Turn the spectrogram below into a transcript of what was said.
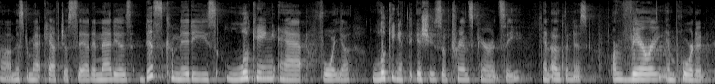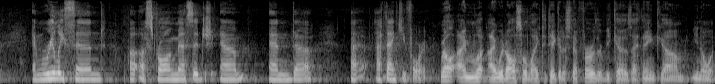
uh, Mr. Metcalfe just said, and that is this committee's looking at FOIA, looking at the issues of transparency and openness are very important and really send a, a strong message. Um, and uh, I, I thank you for it. Well, I'm, I would also like to take it a step further because I think, um, you know,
